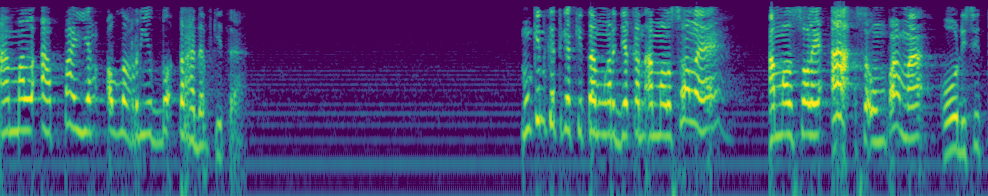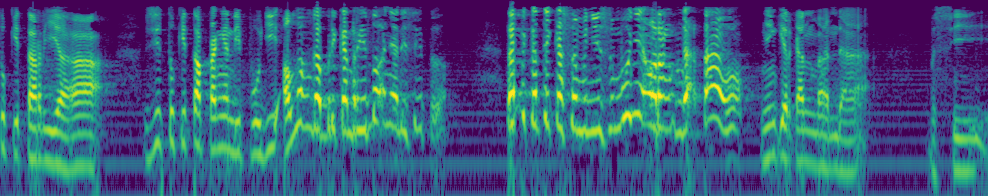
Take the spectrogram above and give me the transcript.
amal apa yang Allah ridho terhadap kita. Mungkin ketika kita mengerjakan amal soleh, amal soleh A seumpama, oh di situ kita ria, di situ kita pengen dipuji, Allah nggak berikan ridhonya di situ. Tapi ketika sembunyi-sembunyi orang nggak tahu, nyingkirkan benda, besi,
